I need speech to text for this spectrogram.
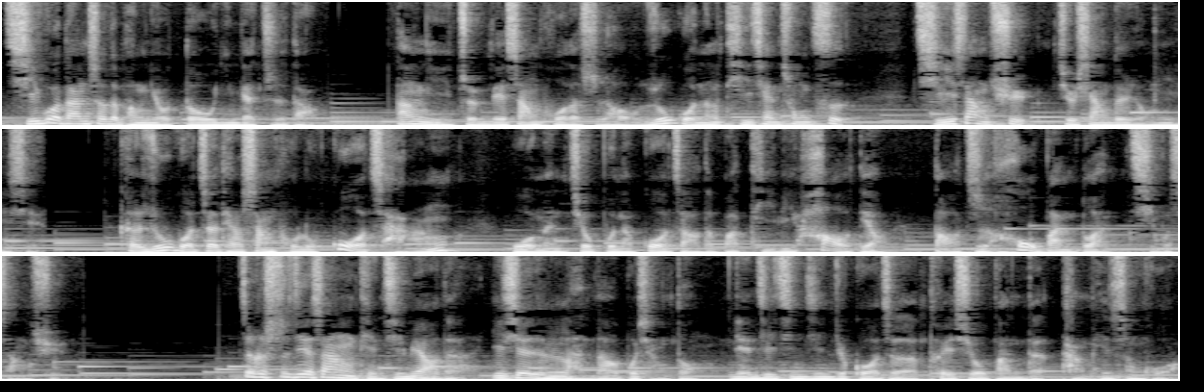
骑过单车的朋友都应该知道，当你准备上坡的时候，如果能提前冲刺，骑上去就相对容易一些。可如果这条上坡路过长，我们就不能过早的把体力耗掉，导致后半段骑不上去。这个世界上挺奇妙的，一些人懒到不想动，年纪轻轻就过着退休般的躺平生活，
